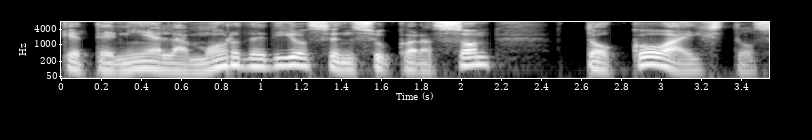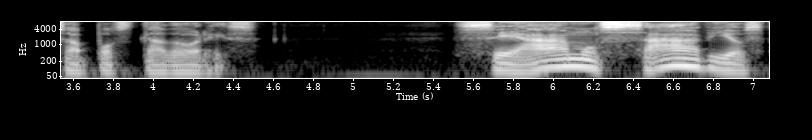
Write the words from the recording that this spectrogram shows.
que tenía el amor de Dios en su corazón tocó a estos apostadores. Seamos sabios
